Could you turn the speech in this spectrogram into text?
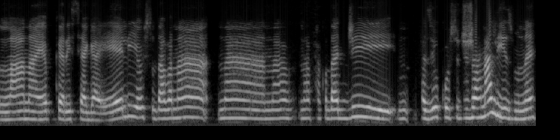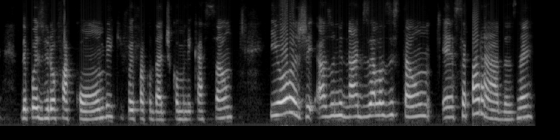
lá na época era ICHL, e eu estudava na, na, na, na faculdade de. fazia o curso de jornalismo, né? Depois virou FACOMB, que foi Faculdade de Comunicação. E hoje as unidades elas estão é, separadas, né?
